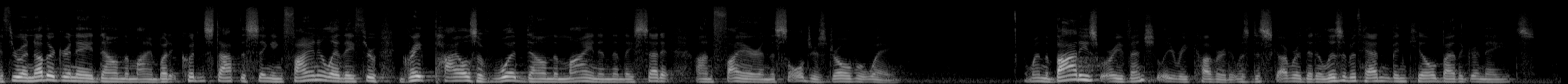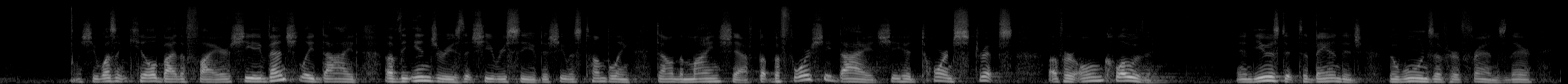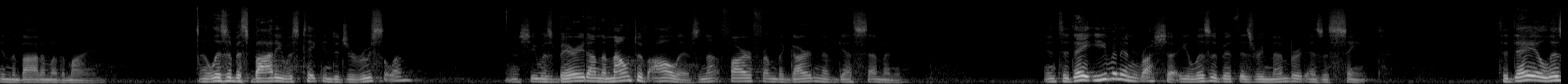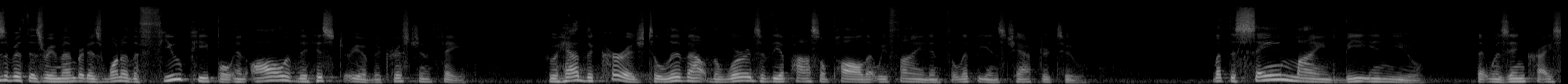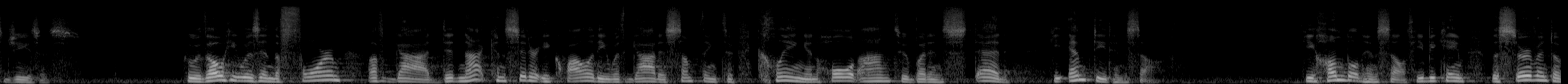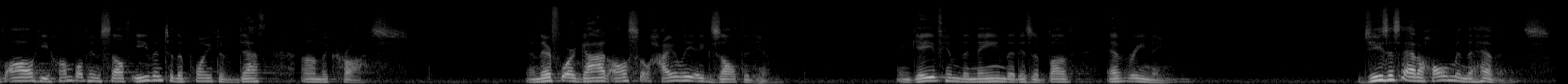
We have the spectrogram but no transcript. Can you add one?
They threw another grenade down the mine, but it couldn't stop the singing. Finally, they threw great piles of wood down the mine, and then they set it on fire, and the soldiers drove away. When the bodies were eventually recovered, it was discovered that Elizabeth hadn't been killed by the grenades. She wasn't killed by the fire. She eventually died of the injuries that she received as she was tumbling down the mine shaft. But before she died, she had torn strips of her own clothing and used it to bandage the wounds of her friends there in the bottom of the mine. Elizabeth's body was taken to Jerusalem, and she was buried on the Mount of Olives, not far from the Garden of Gethsemane. And today, even in Russia, Elizabeth is remembered as a saint. Today, Elizabeth is remembered as one of the few people in all of the history of the Christian faith who had the courage to live out the words of the Apostle Paul that we find in Philippians chapter 2. Let the same mind be in you that was in Christ Jesus, who, though he was in the form of God, did not consider equality with God as something to cling and hold on to, but instead he emptied himself. He humbled himself. He became the servant of all. He humbled himself even to the point of death on the cross. And therefore, God also highly exalted him and gave him the name that is above every name. Jesus had a home in the heavens.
